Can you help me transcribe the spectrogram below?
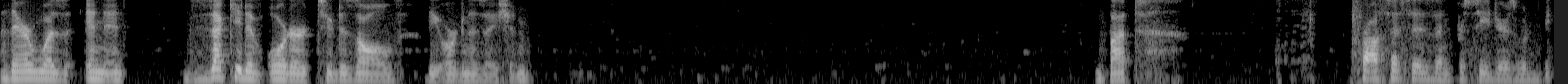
there was an executive order to dissolve the organization. But processes and procedures would be,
